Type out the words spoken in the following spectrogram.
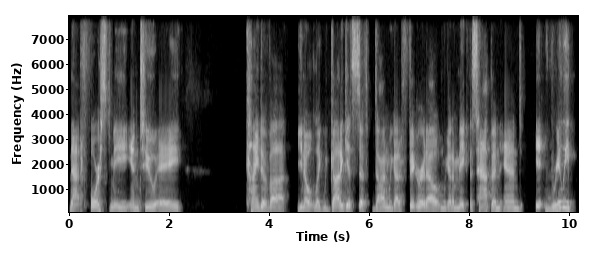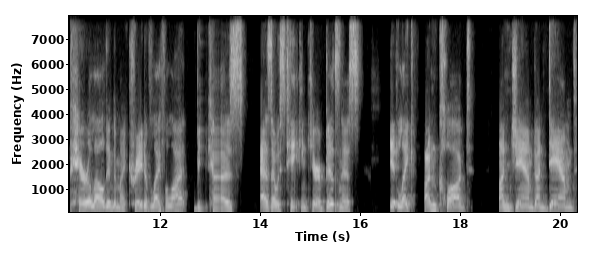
that forced me into a kind of a you know like we got to get stuff done. We got to figure it out, and we got to make this happen. And it really paralleled into my creative life a lot because as I was taking care of business, it like unclogged, unjammed, undammed,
